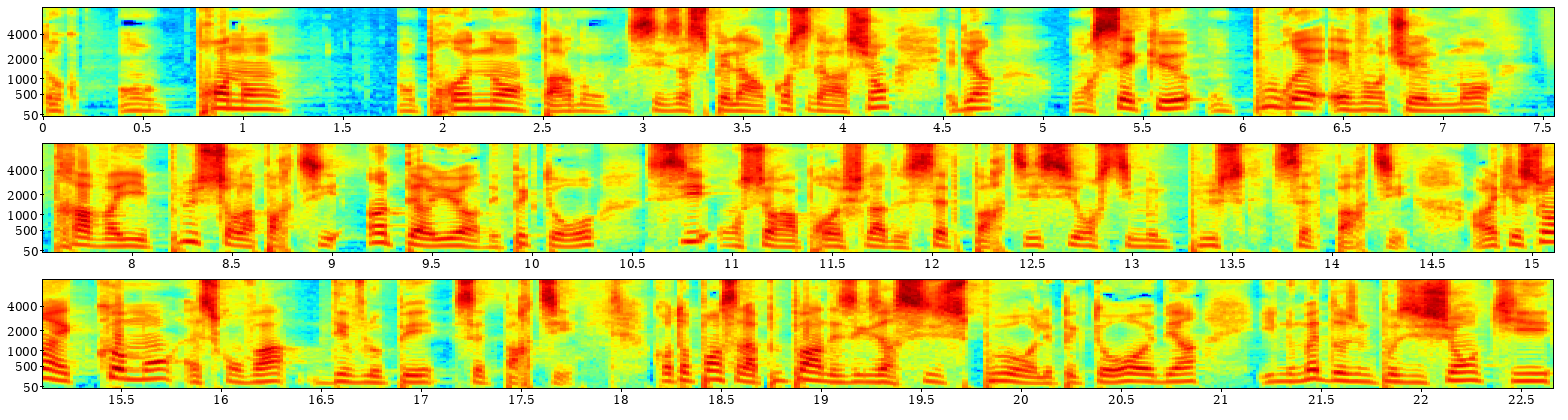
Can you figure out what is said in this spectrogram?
Donc, en prenant, en prenant pardon ces aspects-là en considération, eh bien, on sait que on pourrait éventuellement travailler plus sur la partie intérieure des pectoraux si on se rapproche là de cette partie, si on stimule plus cette partie. Alors la question est comment est-ce qu'on va développer cette partie? Quand on pense à la plupart des exercices pour les pectoraux, eh bien, ils nous mettent dans une position qui,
